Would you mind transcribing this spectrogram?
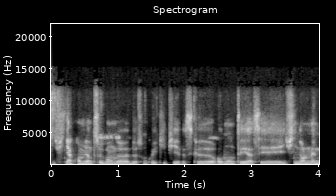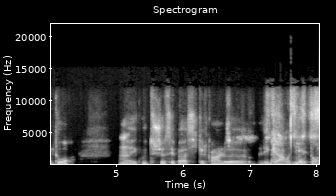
Il finit à combien de secondes de son coéquipier? Parce que remonter à ses. Il finit dans le même tour. Hmm. Euh, écoute, je sais pas si quelqu'un a le l'écart au niveau temps.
